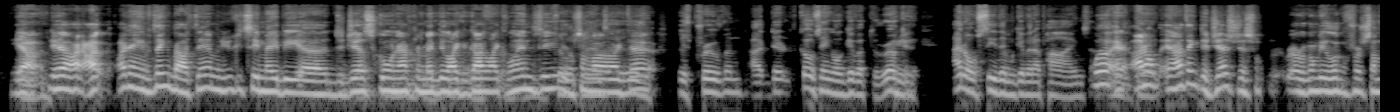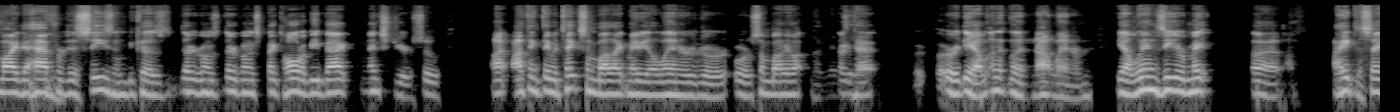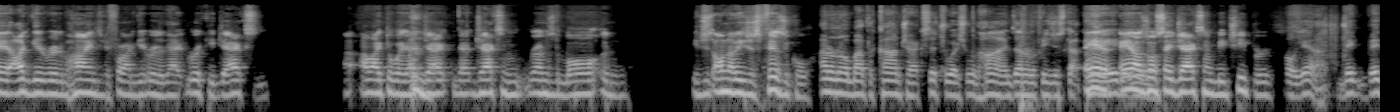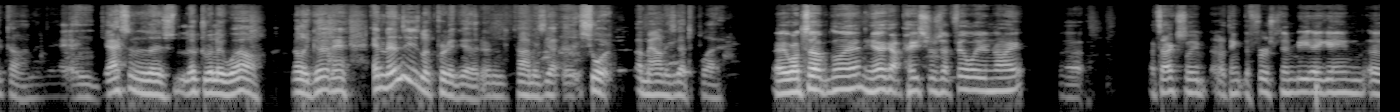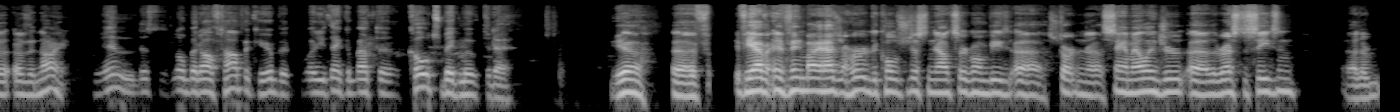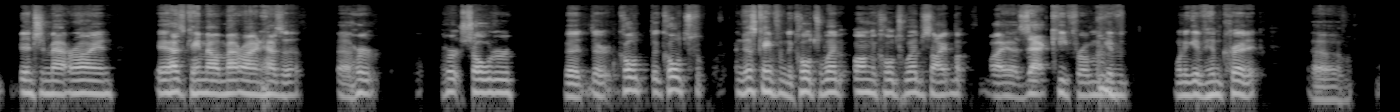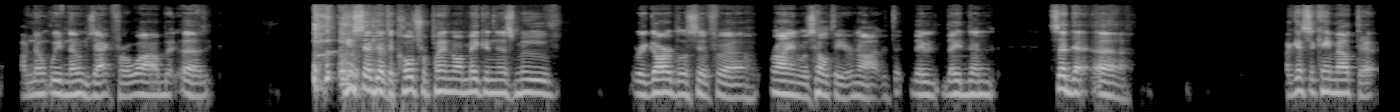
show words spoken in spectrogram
Yeah, yeah. I, I- I didn't even think about them, and you could see maybe uh the Jets going after maybe like a guy like Lindsay or Phillip somebody Lindsay, like who's- that. Who's proven? Uh, the Colts ain't gonna give up the rookie. I don't see them giving up Hines. Well, and I don't, and I think the Jets just are going to be looking for somebody to have for this season because they're going to they're going to expect Hall to be back next year. So, I, I think they would take somebody like maybe a Leonard or or somebody like, like that, or, or yeah, not Leonard, yeah, Lindsay or may, Uh, I hate to say it, I'd get rid of Hines before I'd get rid of that rookie Jackson. I, I like the way that Jack that Jackson runs the ball and he just, I don't know, he's just physical. I don't know about the contract situation with Hines. I don't know if he just got And, paid. and I was going to say Jackson would be cheaper. Oh yeah, big big time. And, and Jackson has looked really well, really good, and and Lindsay's looked pretty good in the time he's got a short amount he's got to play. Hey, what's up, Glenn? Yeah, I got Pacers at Philly tonight. Uh, that's actually, I think, the first NBA game uh, of the night. And this is a little bit off topic here, but what do you think about the Colts' big move today? Yeah. Uh, if if you haven't, if anybody hasn't heard, the Colts just announced they're going to be uh, starting uh, Sam Ehlinger uh, the rest of the season. Uh, they're benching Matt Ryan. It has came out Matt Ryan has a, a hurt hurt shoulder, but they're Colt the Colts and this came from the Colts web on the Colts website by, by uh, Zak Keefer. I'm gonna give want to give him credit. Uh, I've known we've known Zach for a while, but uh, he said that the Colts were planning on making this move regardless if uh, Ryan was healthy or not. They they done said that uh, I guess it came out that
